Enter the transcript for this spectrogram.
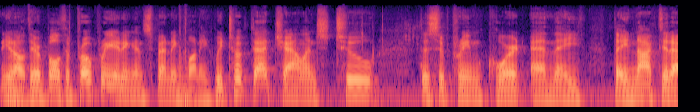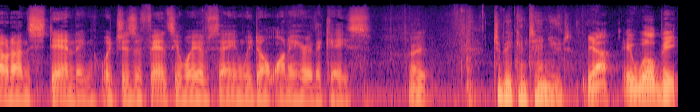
You know, they're both appropriating and spending money. We took that challenge to the Supreme Court and they they knocked it out on standing, which is a fancy way of saying we don't want to hear the case. Right to be continued. Yeah, it will be.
